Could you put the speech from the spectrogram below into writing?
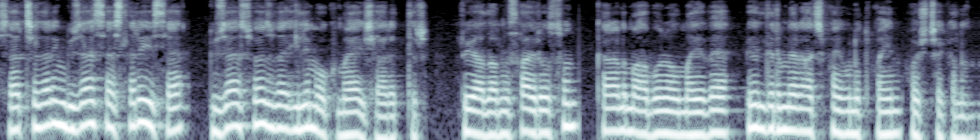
Serçelerin güzel sesleri ise güzel söz ve ilim okumaya işarettir. Rüyalarınız hayır. Kanalıma abone olmayı ve bildirimleri açmayı unutmayın. Hoşçakalın.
